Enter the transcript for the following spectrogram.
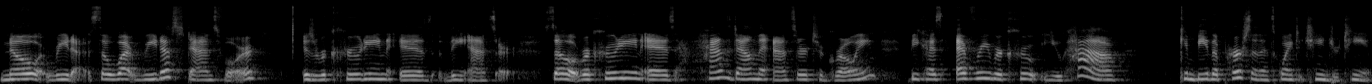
know Rita. So what Rita stands for is recruiting is the answer. So recruiting is hands down the answer to growing because every recruit you have can be the person that's going to change your team.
